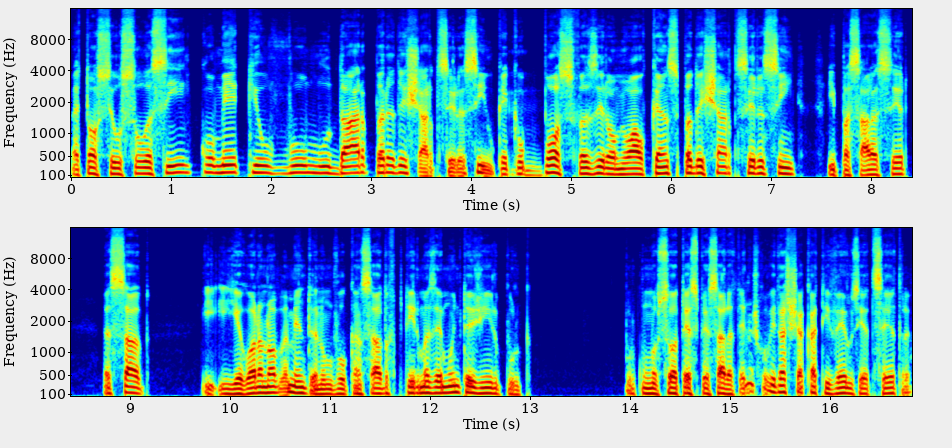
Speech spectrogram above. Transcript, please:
Então, se eu sou assim, como é que eu vou mudar para deixar de ser assim? O que é que eu hum. posso fazer ao meu alcance para deixar de ser assim e passar a ser assado? E, e agora, novamente, eu não me vou cansar de repetir, mas é muito agir, porque, porque uma pessoa até se pensar, até nos convidados que já cá tivemos e etc., uh,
